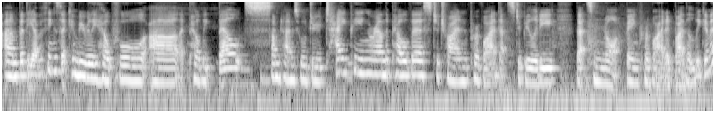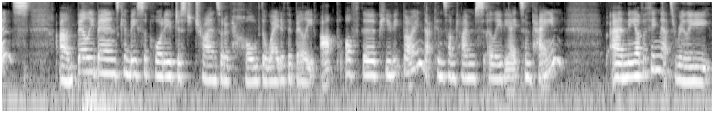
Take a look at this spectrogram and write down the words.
Um, but the other things that can be really helpful are like pelvic belts. Sometimes we'll do taping around the pelvis to try and provide that stability that's not being provided by the ligaments. Um, belly bands can be supportive just to try and sort of hold the weight of the belly up off the pubic bone. That can sometimes alleviate some pain. And the other thing that's really,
